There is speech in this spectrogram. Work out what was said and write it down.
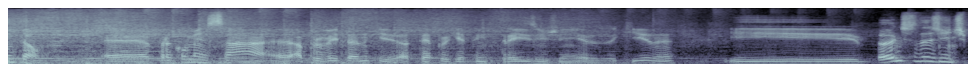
Então, é, para começar, é, aproveitando que até porque tem três engenheiros aqui, né? E antes da gente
